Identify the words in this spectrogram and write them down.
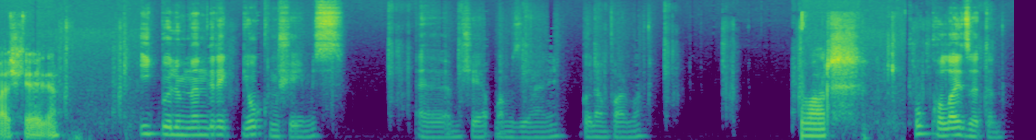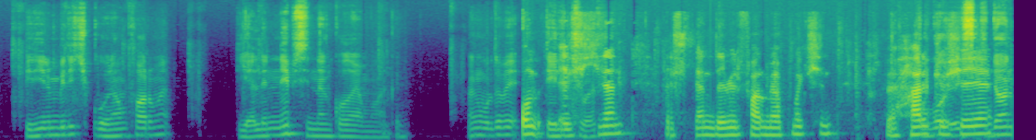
başka yere gidelim. İlk bölümden direkt yok mu şeyimiz? Ee, bir şey yapmamız yani. Golem farmı. Var. Çok kolay zaten. 1.21 hiç golem farmı diğerlerinin hepsinden kolay ama. Kanka burada bir Oğlum delik var. eskiden eskiden demir farmı yapmak için ve her Ama köşeye eskiden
